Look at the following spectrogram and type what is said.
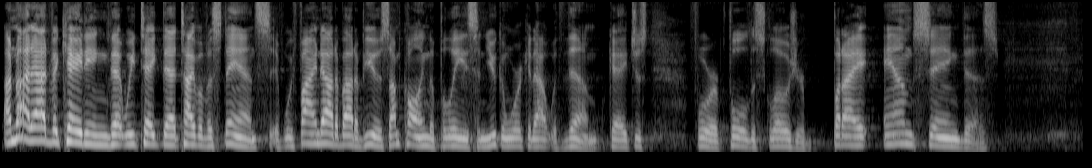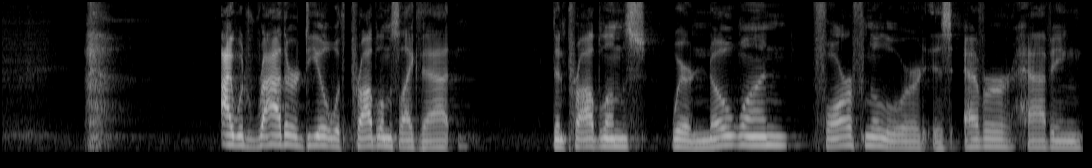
I'm not advocating that we take that type of a stance. If we find out about abuse, I'm calling the police, and you can work it out with them. Okay, just for full disclosure. But I am saying this I would rather deal with problems like that than problems where no one far from the Lord is ever having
